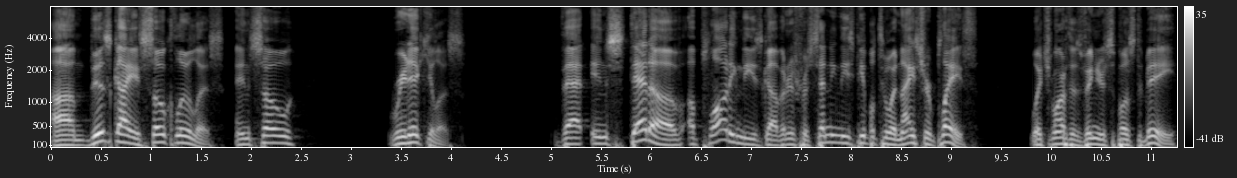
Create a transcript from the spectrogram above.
Um, this guy is so clueless and so ridiculous that instead of applauding these governors for sending these people to a nicer place, which Martha's Vineyard is supposed to be,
